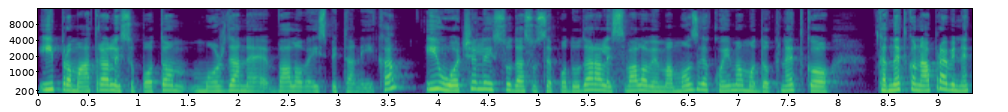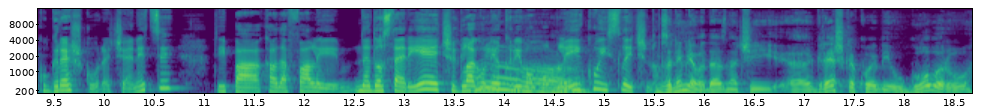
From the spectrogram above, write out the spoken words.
I promatrali su potom moždane valove ispitanika i uočili su da su se podudarali s valovima mozga koje imamo dok netko, kad netko napravi neku grešku u rečenici, tipa kao da fali, nedostaje riječ, glagol je u krivom obliku i slično. Zanimljivo, da, znači e, greška koja bi u govoru,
